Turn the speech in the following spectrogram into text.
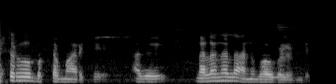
എത്രയോ ഭക്തന്മാർക്ക് അത് നല്ല നല്ല അനുഭവങ്ങളുണ്ട്.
